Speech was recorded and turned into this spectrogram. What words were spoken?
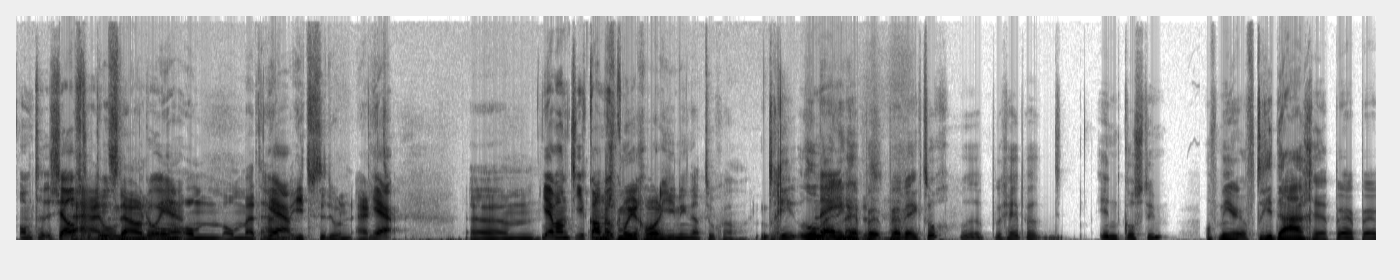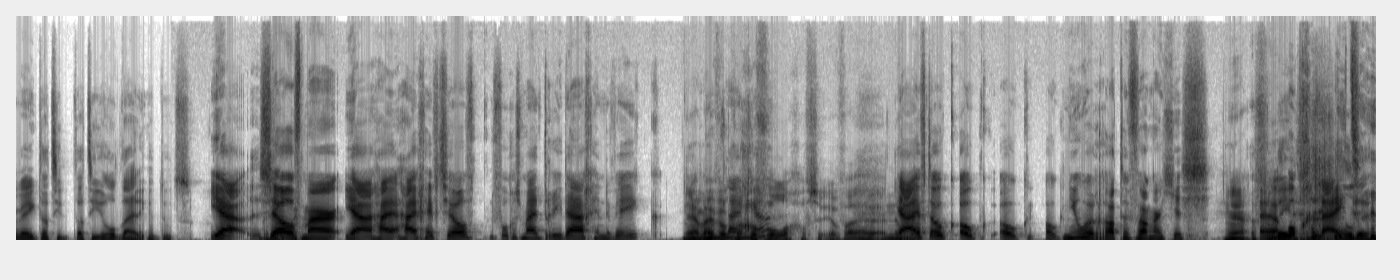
Om het zelf te doen, down bedoel om, je? om, om met hem iets te doen. Echt. Ja. Ehm, ja, want je kan anders ook... moet je gewoon hier niet naartoe komen. Drie rondleidingen Nee, per, per week, toch? Eh, begrepen? In het kostuum? Of meer, of drie dagen per, per week dat hij, dat hij rondleidingen doet. Ja, zelf. Maar ja, hij, hij geeft zelf volgens mij drie dagen in de week Ja, maar hij heeft ook een gevolg of zo. Of, eh, Ja, dat- hij heeft ook, ook, ook, ook nieuwe rattenvangertjes. ja. Eh, opgeleid.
